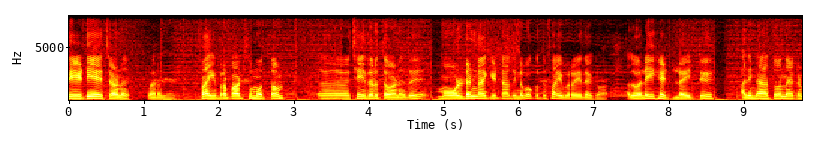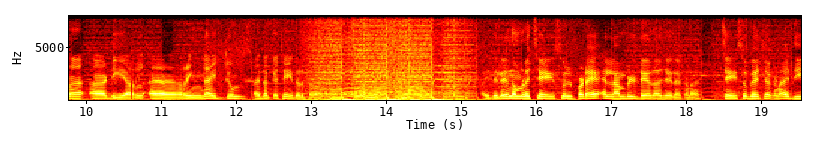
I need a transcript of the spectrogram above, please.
തേർട്ടി എച്ച് ആണ് വരുന്നത്. ഫൈബർ പാർട്സ് മൊത്തം ചെയ്തെടുത്തതാണ്. ഇത് മോൾഡ് ഉണ്ടാക്കിയിട്ട് അതിന്റെ പൊക്കത്ത് ഫൈബർ ചെയ്തേക്കുക അതുപോലെ ഈ ഹെഡ് ലൈറ്റ് അതിന്റെ അകത്ത് വന്നേക്കണ ഡി ആർ റിംഗ് ലൈറ്റും ഇതൊക്കെ ചെയ്തെടുത്തതാണ്. ഇതിൽ നമ്മൾ ചേസ് ഉൾപ്പെടെ എല്ലാം ബിൽഡ് ചെയ്താണ് ചെയ്തേക്കണത് ചേസ് ഉപയോഗിച്ചേക്കണ ജി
